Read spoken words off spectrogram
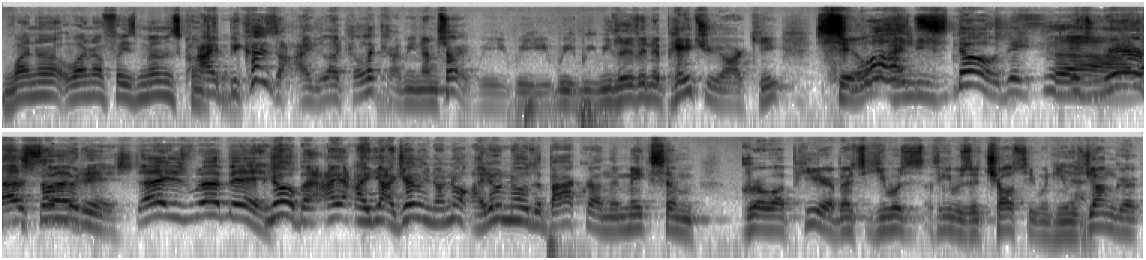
Why not? Why not for his mom's country? I, because I like, look, I mean, I'm sorry. We, we, we, we live in a patriarchy still. What? And these, no, they, it's Ah, rare for that's somebody. Rubbish. That is rubbish. No, but I, I, I generally don't know. I don't know the background that makes him grow up here. But he was, I think he was at Chelsea when he was younger,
